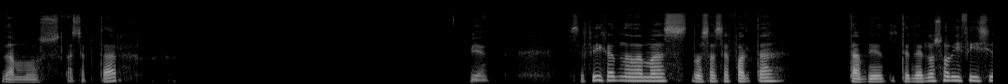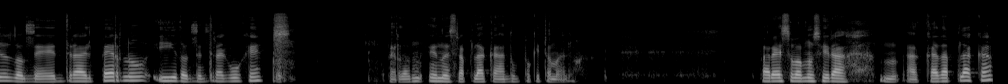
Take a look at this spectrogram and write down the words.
Damos aceptar. Bien. Se fijan, nada más nos hace falta también tener los orificios donde entra el perno y donde entra el buje. Perdón, en nuestra placa anda un poquito malo. Para eso vamos a ir a, a cada placa.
